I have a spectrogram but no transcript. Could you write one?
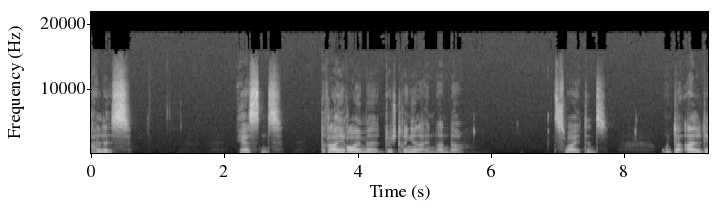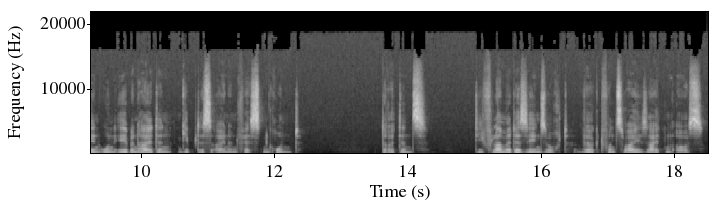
alles. Erstens, drei Räume durchdringen einander. Zweitens, unter all den Unebenheiten gibt es einen festen Grund. Drittens. Die Flamme der Sehnsucht wirkt von zwei Seiten aus.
